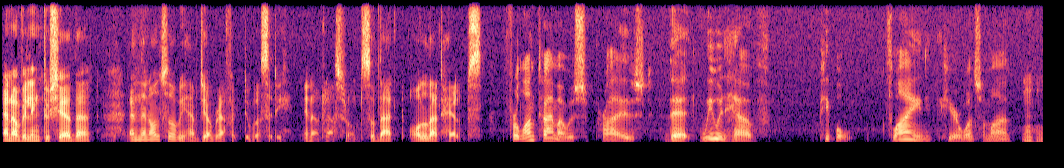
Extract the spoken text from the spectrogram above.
and are willing to share that. And then also we have geographic diversity in our classrooms. So that all that helps for a long time, I was surprised that we would have people flying here once a month Mm-hmm.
